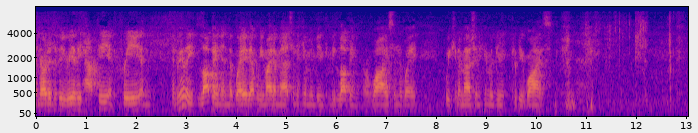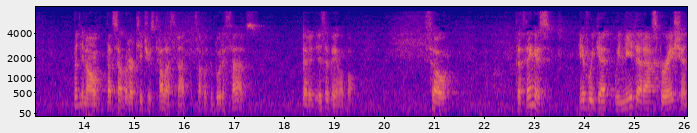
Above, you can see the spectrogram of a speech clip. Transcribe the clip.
in order to be really happy and free and, and really loving in the way that we might imagine a human being can be loving or wise in the way we can imagine a human being could be wise. But you know, that's not what our teachers tell us. That's not what the Buddha says. That it is available. So, the thing is, if we get, we need that aspiration,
